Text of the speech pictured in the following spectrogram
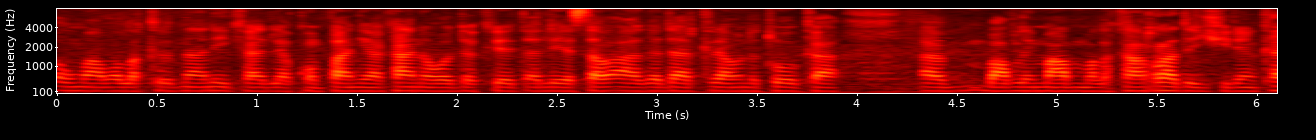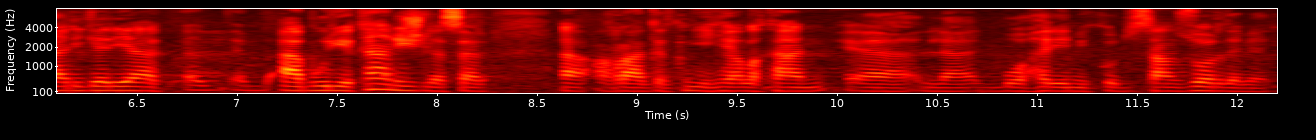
ئەو مامەڵە کردنانەی کە لە کۆمپانیاکانەوە دەکرێت لە ئێستاوە ئاگادار کراونەتەوە کە با بڵێین مامەڵەکان ڕادەگیرێن کاریگەریە ئابوریەکانیش لەسەر ڕاگرتنی هێڵەکان بۆ هەرێمی کوردستان زۆر دەبێت.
